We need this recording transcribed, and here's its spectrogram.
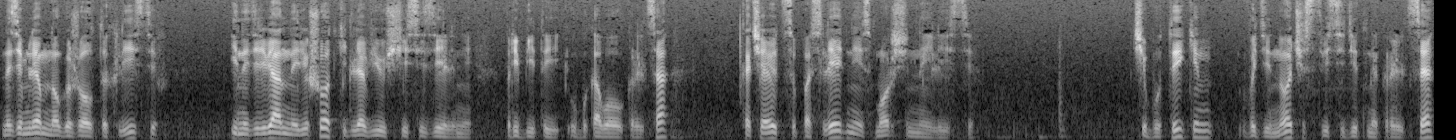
На земле много желтых листьев, и на деревянной решетке для вьющейся зелени, прибитой у бокового крыльца, качаются последние сморщенные листья. Чебутыкин в одиночестве сидит на крыльце,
